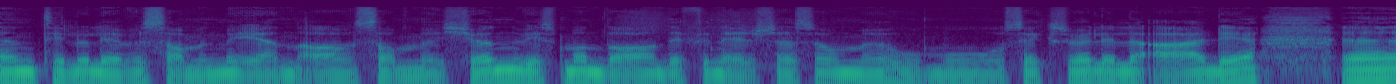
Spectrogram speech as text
enn til å leve sammen med en av samme kjønn, hvis man da definerer seg som homoseksuell, eller er det. Eh,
